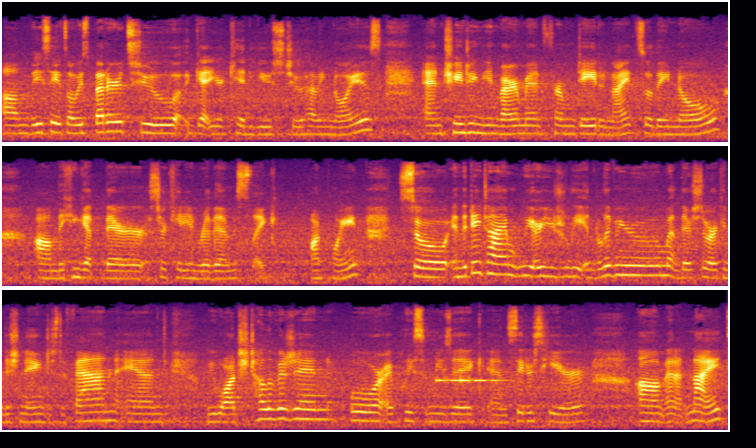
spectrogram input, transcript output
Um, they say it's always better to get your kid used to having noise and changing the environment from day to night so they know um, they can get their circadian rhythms like on point. So in the daytime, we are usually in the living room. There's no air conditioning, just a fan, and we watch television or I play some music and Slater's here. Um, and at night,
